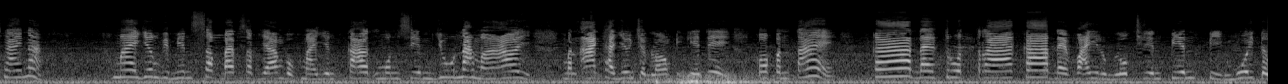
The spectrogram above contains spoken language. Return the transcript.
ឆ្ងាយណាស់ខ្មែរយើងវាមានសពបែបសពយ៉ាងពួកខ្មែរយើងកើតមុនសៀមយូរណាស់មកហើយมันអាចថាយើងចម្លងពីគេទេក៏ប៉ុន្តែការដែលត្រួតត្រាការដែលវាយរំលោភឈ្លានពានពីមួយទៅ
